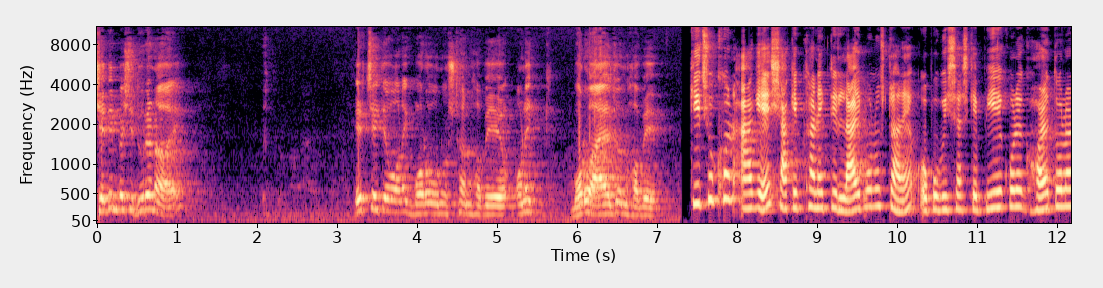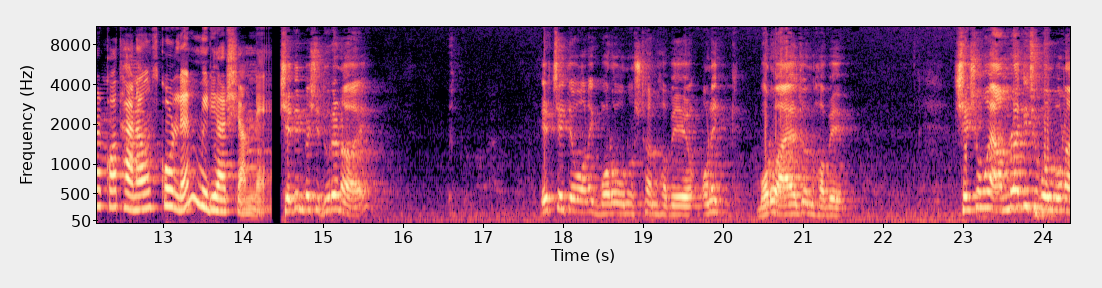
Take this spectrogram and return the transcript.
সেদিন বেশি দূরে নয় এর চাইতেও অনেক বড় অনুষ্ঠান হবে অনেক বড় আয়োজন হবে। কিছুক্ষণ আগে শাকিব খান একটি লাইভ অনুষ্ঠানে অপু বিশ্বাসকে বিয়ে করে ঘরে তোলার কথা অ্যানাউন্স করলেন মিডিয়ার সামনে। সেদিন বেশি দূরে নয় এর চাইতেও অনেক বড় অনুষ্ঠান হবে অনেক বড় আয়োজন হবে। সেই সময় আমরা কিছু বলব না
